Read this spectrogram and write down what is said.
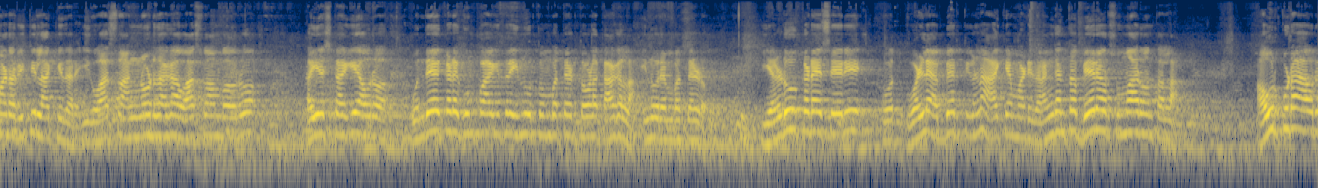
ಮಾಡೋ ರೀತಿಲಿ ಹಾಕಿದ್ದಾರೆ. ಈಗ ವಾಸ್ತು ಹಂಗೆ ನೋಡಿದಾಗ ವಾಸ್ವಾಂಬ ಅವರು ಹೈಯೆಸ್ಟ್ ಆಗಿ ಅವರು ಒಂದೇ ಕಡೆ ಗುಂಪಾಗಿದ್ದರೆ ಇನ್ನೂರ ತೊಂಬತ್ತೆರಡು ತೊಗೊಳಕ್ಕಾಗಲ್ಲ ಇನ್ನೂರ ಎಂಬತ್ತೆರಡು. ಎರಡೂ ಕಡೆ ಸೇರಿ ಒಳ್ಳೆ ಅಭ್ಯರ್ಥಿಗಳನ್ನ ಆಯ್ಕೆ ಮಾಡಿದ್ದಾರೆ. ಹಂಗಂತ ಬೇರೆಯವ್ರು ಸುಮಾರು ಅಂತಲ್ಲ. ಅವ್ರು ಕೂಡ ಅವ್ರ,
